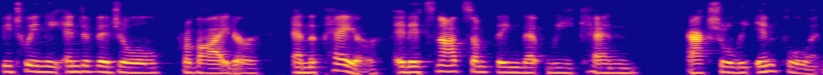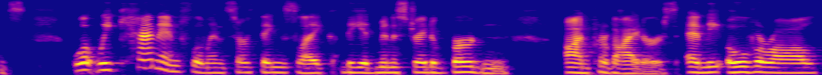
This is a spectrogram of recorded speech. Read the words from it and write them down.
between the individual provider and the payer. And it's not something that we can actually influence. What we can influence are things like the administrative burden on providers and the overall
